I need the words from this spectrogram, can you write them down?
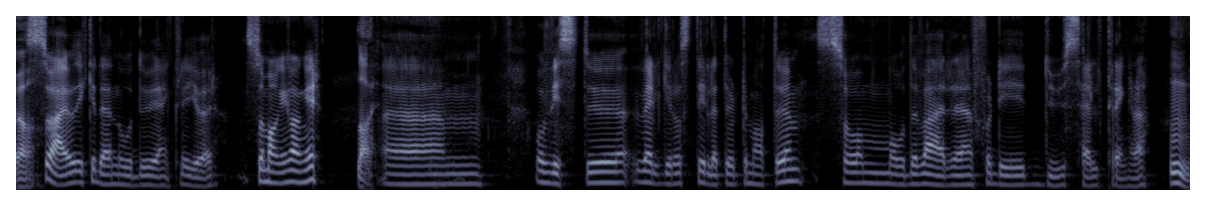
Ja. så er jo ikke det noe du egentlig gjør så mange ganger. Nei. Um, og hvis du velger å stille et ultimatum, så må det være fordi du selv trenger det. Mm.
